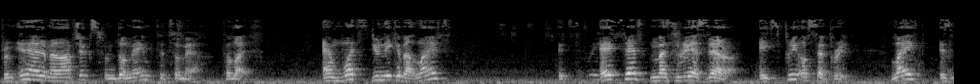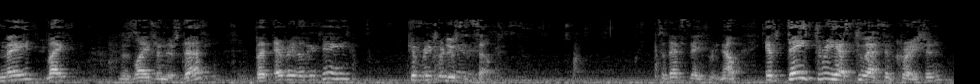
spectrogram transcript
from inanimate objects, from domain to tzomeh, to life. And what's unique about life? It's Esev Masriya Zera. It's pre or sepri. Life is made, life, there's life and there's death, but every living thing can reproduce itself. So that's day three. Now, if day three has two acts of creation,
